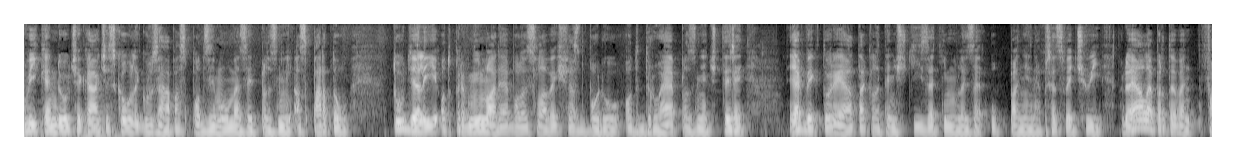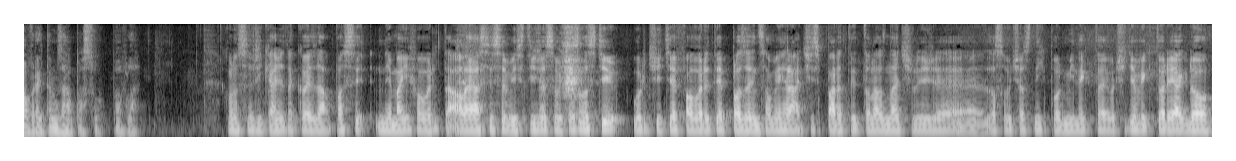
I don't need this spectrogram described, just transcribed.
Už o víkendu čeká Českou ligu zápas podzimu mezi Plzní a Spartou. Tu dělí od první mladé Boleslavy 6 bodů, od druhé Plzně 4. Jak Viktoria, tak letenští zatím v lize úplně nepřesvědčují. Kdo je ale pro tebe favoritem zápasu, Pavle? Ono se říká, že takové zápasy nemají favorita, ale já si se myslí, že v současnosti určitě favorit je Plzeň. Sami hráči Sparty to naznačili, že za současných podmínek to je určitě Viktoria, kdo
